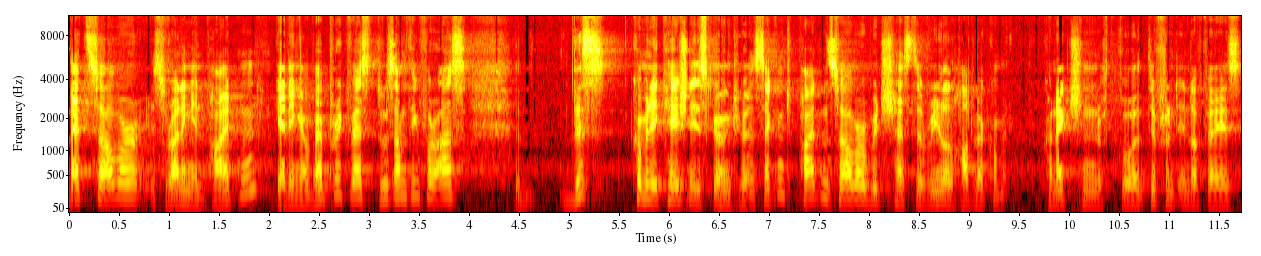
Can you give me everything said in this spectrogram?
that server is running in Python, getting a web request, do something for us. This communication is going to a second Python server, which has the real hardware connection through a different interface.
